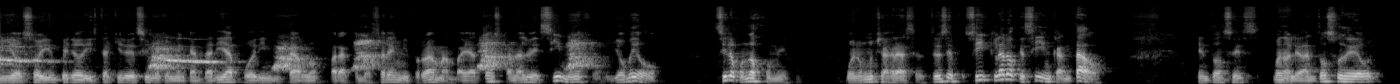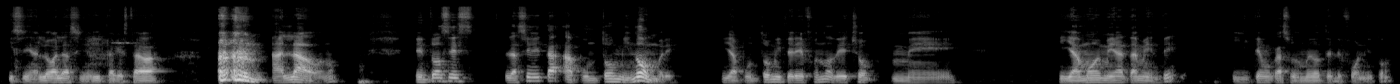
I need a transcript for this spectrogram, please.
y yo soy un periodista, quiero decirle que me encantaría poder invitarlo para conversar en mi programa. Vaya todos, Canal B. Sí, me dijo, yo veo, sí lo conozco, me dijo. Bueno, muchas gracias. Entonces, sí, claro que sí, encantado. Entonces, bueno, levantó su dedo y señaló a la señorita que estaba al lado, ¿no? Entonces, la señorita apuntó mi nombre y apuntó mi teléfono. De hecho, me llamó inmediatamente y tengo acá su número telefónico.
